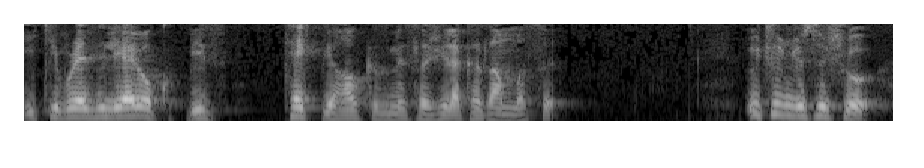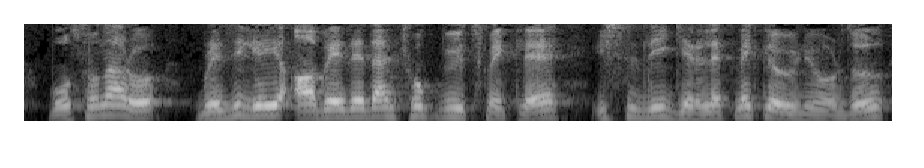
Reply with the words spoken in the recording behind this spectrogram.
iki Brezilya yok biz tek bir halkız mesajıyla kazanması. Üçüncüsü şu Bolsonaro Brezilya'yı ABD'den çok büyütmekle, işsizliği geriletmekle övünüyordu.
